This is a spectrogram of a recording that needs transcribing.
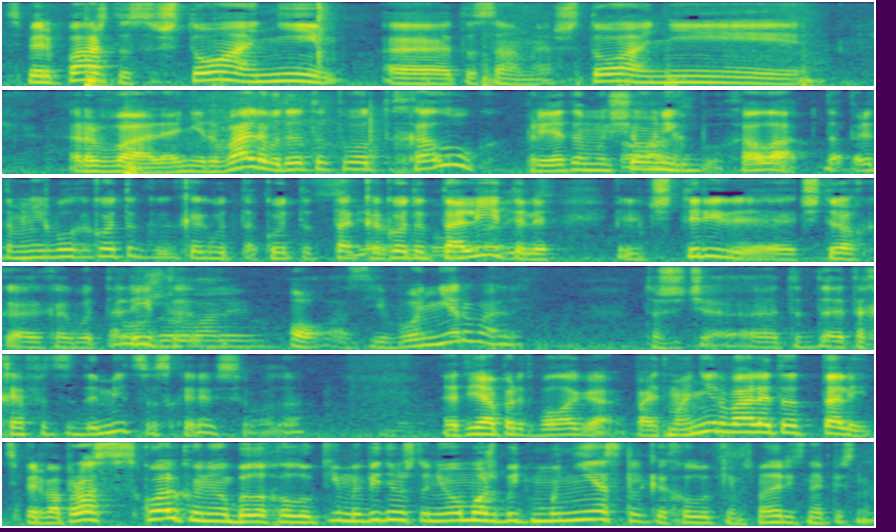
Теперь паштус, что они, э, это самое, что они рвали? Они рвали вот этот вот халук. При этом еще у Халат. них б- халат, да, при этом у них был какой-то как бы такой-то та- какой-то талит талит. или или четыре э, четырех э, как бы талит. Тоже рвали его? О, а его не рвали. Потому что это, это хефец демица, скорее всего, да? Это я предполагаю. Поэтому они рвали этот талит. Теперь вопрос, сколько у него было халуки. Мы видим, что у него может быть несколько халуким. Смотрите, написано.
